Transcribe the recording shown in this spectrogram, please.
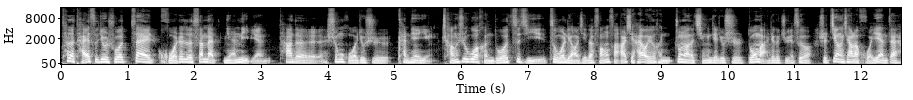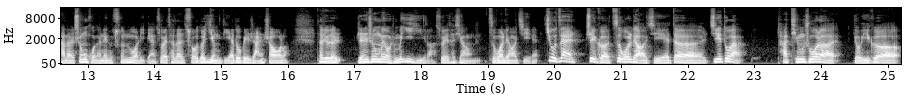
他的台词就是说，在活着的三百年里边，他的生活就是看电影，尝试过很多自己自我了结的方法。而且还有一个很重要的情节，就是多玛这个角色是降下了火焰，在他的生活的那个村落里边，所以他的所有的影碟都被燃烧了。他觉得人生没有什么意义了，所以他想自我了结。就在这个自我了结的阶段，他听说了有一个。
